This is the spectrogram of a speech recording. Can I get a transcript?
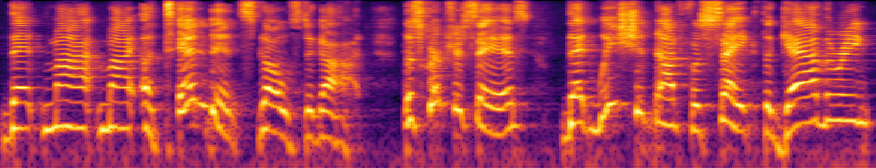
that my my attendance goes to God. The scripture says that we should not forsake the gathering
